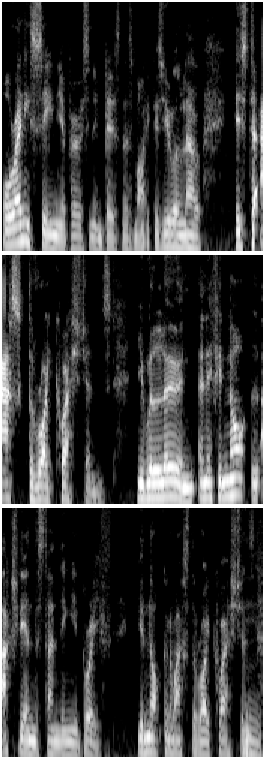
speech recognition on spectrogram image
or any senior person in business, Mike, as you will know, is to ask the right questions. You will learn. And if you're not actually understanding your brief, you're not going to ask the right questions. Mm.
